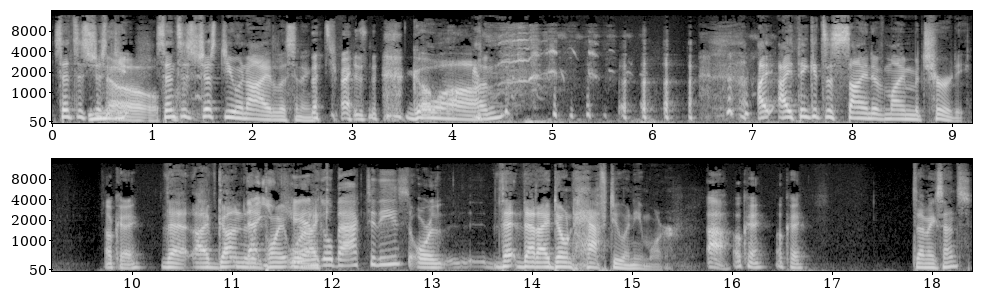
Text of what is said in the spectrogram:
since it's just No. you, since it's just you and I listening, That's right. Go on. I, I think it's a sign of my maturity okay. that I've gotten to That the point you can where I go back to these or that that I don't have to anymore. ah, okay. Okay. Does that make sense?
